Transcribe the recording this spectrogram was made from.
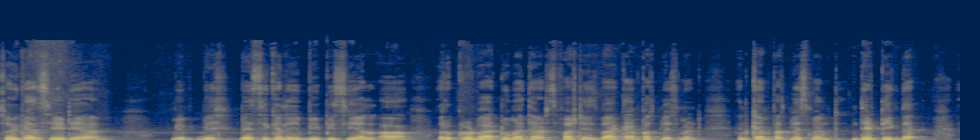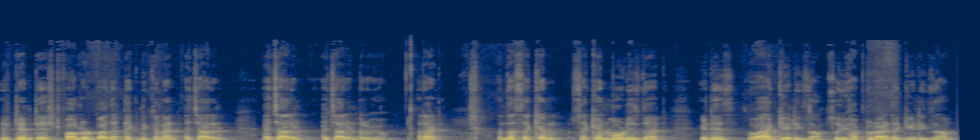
So you can see it here. Basically bpcl uh, recruit by two methods. First is by campus placement. In campus placement they take the written test followed by the technical and hr hr hr interview right and the second second mode is that it is via gate exam. So you have to write the gate exam.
